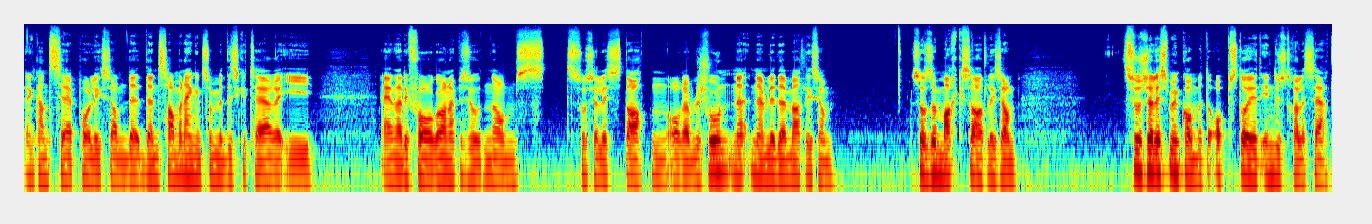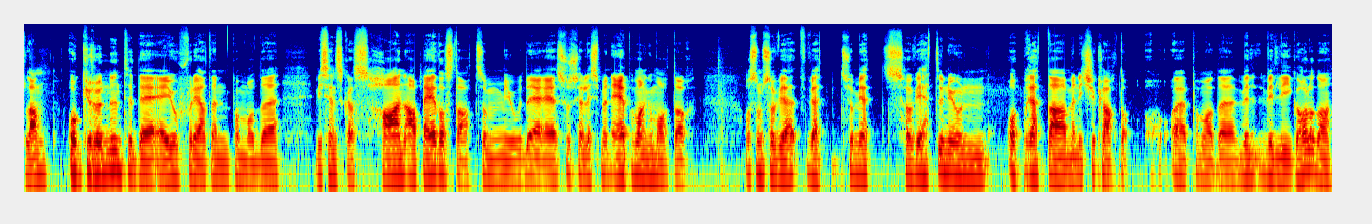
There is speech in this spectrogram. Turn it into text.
en kan se på liksom det, den sammenhengen som vi diskuterer i en av de foregående episodene om sosialiststaten og revolusjon, ne nemlig det med at liksom Sånn som Marx sa, at liksom Sosialismen kommer til å oppstå i et industrialisert land. Og grunnen til det er jo fordi at en på en måte Hvis en skal ha en arbeiderstat, som jo det er sosialismen er på mange måter, og som Sovjet, Sovjet, Sovjetunionen oppretta, men ikke klarte å, på en måte ved- da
